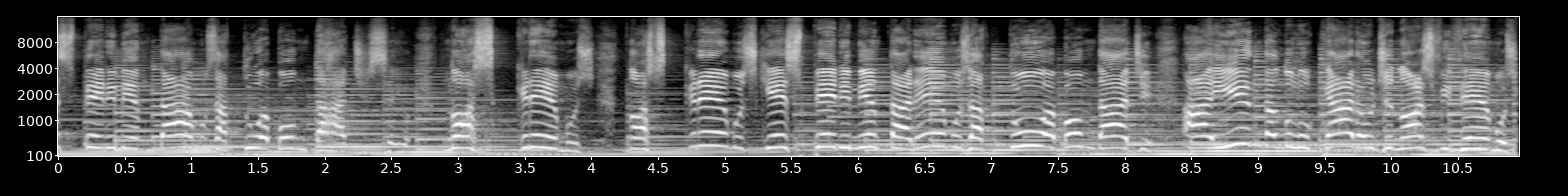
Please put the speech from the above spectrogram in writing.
experimentarmos a tua bondade, Senhor. Nós cremos, nós cremos que experimentaremos a tua bondade ainda no lugar onde nós vivemos.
